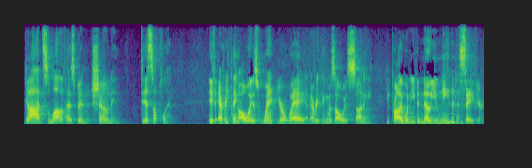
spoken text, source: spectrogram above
God's love has been shown in discipline. If everything always went your way and everything was always sunny, you probably wouldn't even know you needed a Savior.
